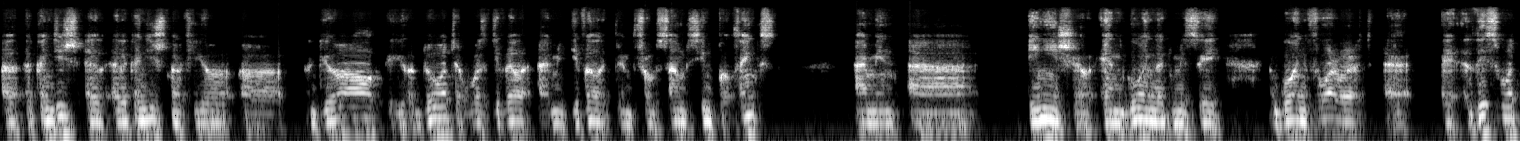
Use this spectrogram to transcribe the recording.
a condition, a, condition of your girl, your daughter was develop, I mean, developing from some simple things I mean, uh, initial and going, let me say, going forward, uh, uh, this what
